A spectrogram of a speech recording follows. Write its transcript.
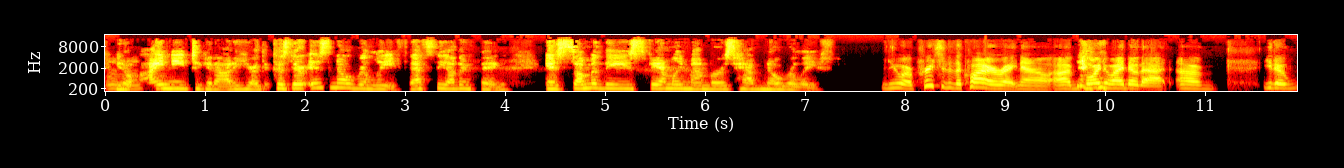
Mm-hmm. You know, mm-hmm. I need to get out of here because there is no relief. That's the other thing is some of these family members have no relief. You are preaching to the choir right now. Uh, boy, do I know that. Um, you know,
